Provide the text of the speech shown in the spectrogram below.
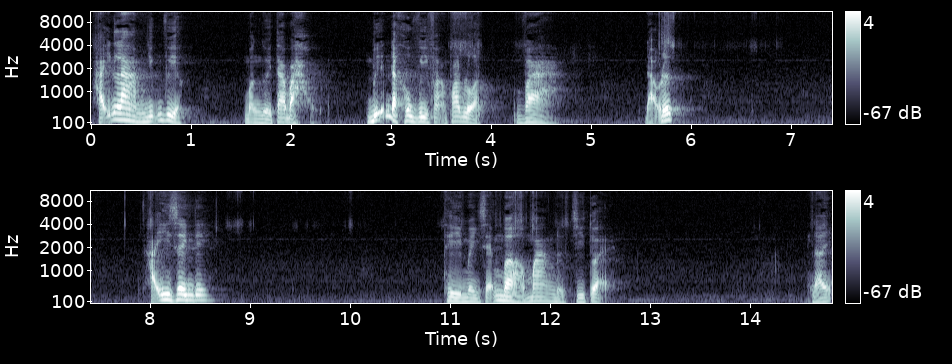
hãy làm những việc mà người ta bảo miễn là không vi phạm pháp luật và đạo đức. Hãy hy sinh đi, thì mình sẽ mở mang được trí tuệ. Đấy.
